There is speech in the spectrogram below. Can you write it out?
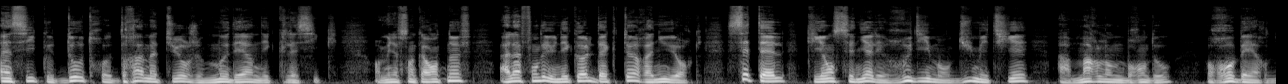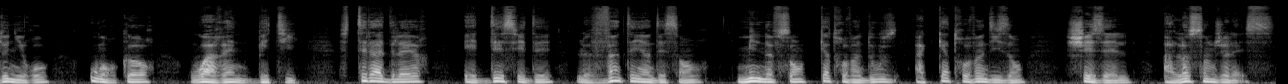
ainsi que d'autres dramaturges modernes et classiques. En 1949, elle a fondé une école d'acteurs à New York. C'est elle qui enseigna les rudiments du métier à Marlon Brando, Robert De Niro ou encore Warren Beatty. Stella Adler est décédée le 21 décembre 1992 à 90 ans chez elle à Los Angeles.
